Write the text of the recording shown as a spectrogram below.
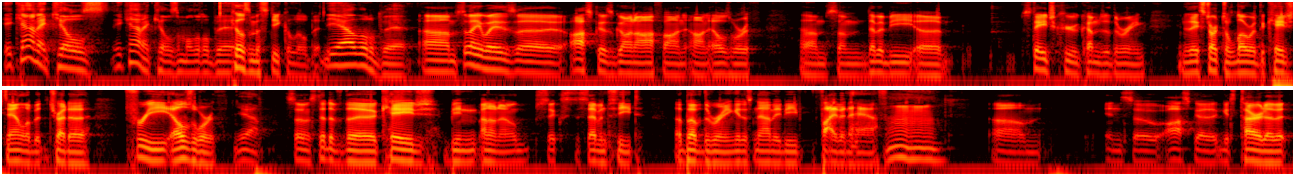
It kind of kills. It kind of kills him a little bit. Kills the mystique a little bit. Yeah, a little bit. Um, so, anyways, uh, Asuka's gone off on on Ellsworth. Um, some WWE uh, stage crew comes to the ring, and they start to lower the cage down a little bit to try to free Ellsworth. Yeah. So instead of the cage being, I don't know, six to seven feet above the ring, it is now maybe five and a half. Mm-hmm. Um, and so Asuka gets tired of it,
